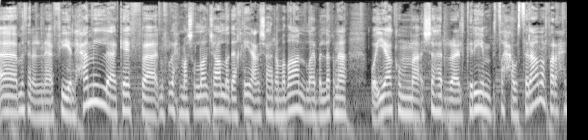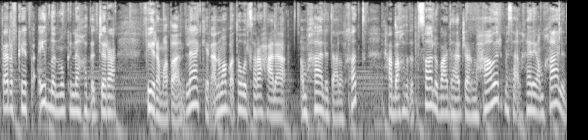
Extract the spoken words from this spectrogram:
آه مثلا في الحمل كيف آه، المفروض إحنا ما شاء الله إن شاء الله داخلين على شهر رمضان الله يبلغنا وإياكم الشهر الكريم بالصحة والسلامة فراح نتعرف كيف أيضا ممكن نأخذ الجرع في رمضان. لكن أنا ما بطول صراحة على أم خالد على الخط حابه أخذ الاتصال وبعدها أرجع المحاور. مساء الخير يا أم خالد.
